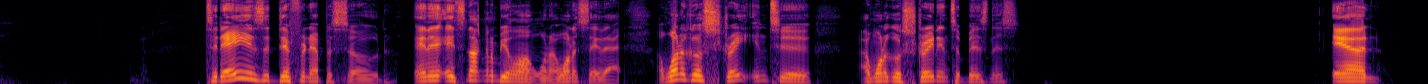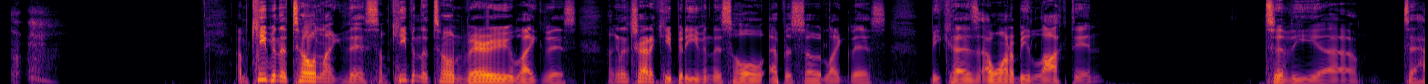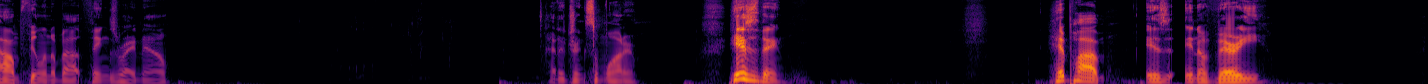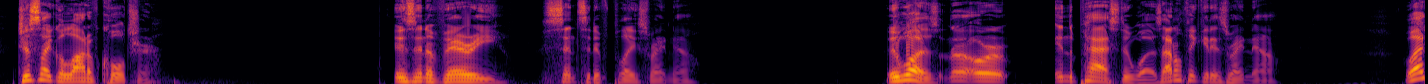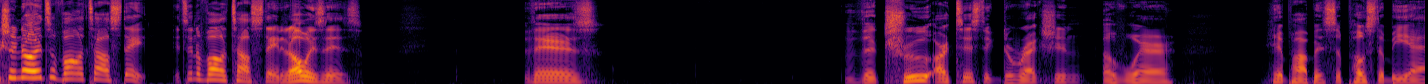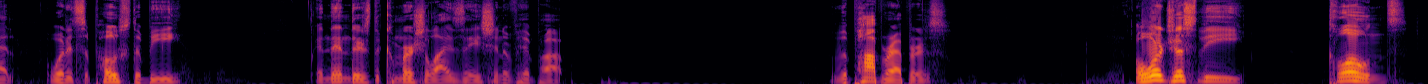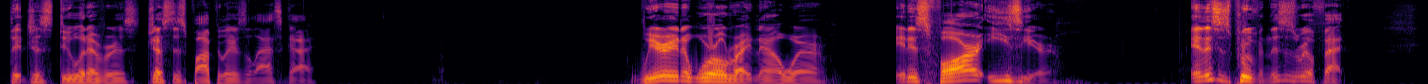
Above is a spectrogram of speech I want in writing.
today is a different episode, and it, it's not going to be a long one. I want to say that. I want to go straight into. I want to go straight into business, and I'm keeping the tone like this. I'm keeping the tone very like this. I'm gonna try to keep it even this whole episode like this because I want to be locked in to the uh to how I'm feeling about things right now. Had to drink some water. Here's the thing. Hip hop is in a very just like a lot of culture is in a very sensitive place right now. It was, or in the past it was. I don't think it is right now. Well, actually, no, it's a volatile state. It's in a volatile state. It always is. There's the true artistic direction of where hip hop is supposed to be at, what it's supposed to be. And then there's the commercialization of hip hop. The pop rappers. Or just the clones that just do whatever is just as popular as the last guy. We're in a world right now where it is far easier, and this is proven, this is real fact.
